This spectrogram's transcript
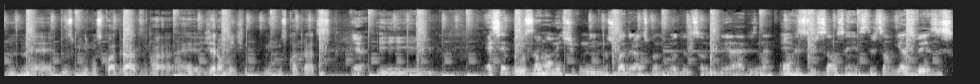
uhum. né, dos mínimos quadrados, lá, é, geralmente, né, mínimos quadrados. É. E é sempre, normalmente com mínimos quadrados quando os modelos são lineares, né, com Isso. restrição, sem restrição e às vezes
